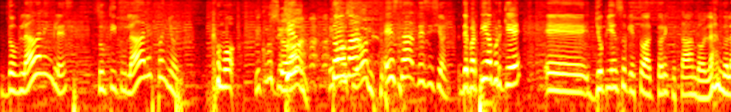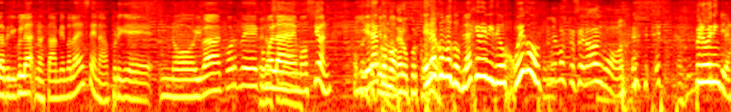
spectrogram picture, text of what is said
doblada al inglés, subtitulada al español? Como Inclusión. ¿Quién toma Inclusión. esa decisión? De partida porque eh, yo pienso que estos actores que estaban doblando la película no estaban viendo la escena, porque no iba acorde como Era así la emoción. Y era que le como, mandaron por correo. era como doblaje de videojuego, Tenemos que hacer algo. pero en inglés.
